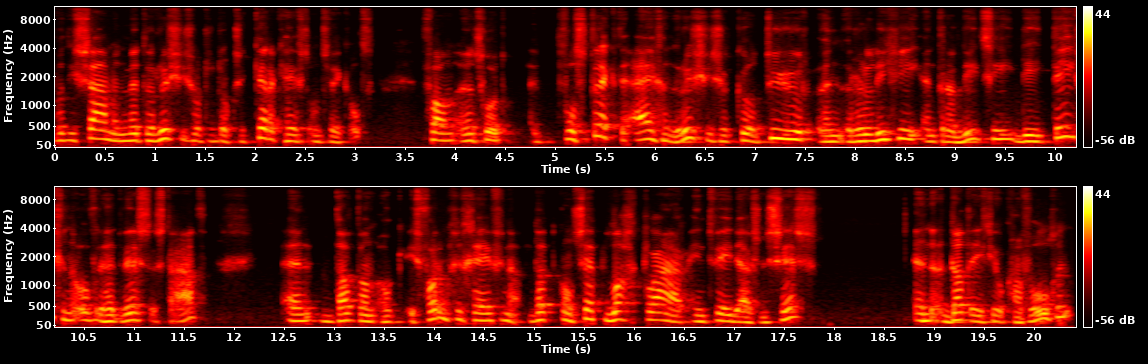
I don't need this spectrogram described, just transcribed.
wat hij samen met de Russisch-Orthodoxe Kerk heeft ontwikkeld, van een soort volstrekte eigen Russische cultuur, een religie en traditie die tegenover het Westen staat. En dat dan ook is vormgegeven. Nou, dat concept lag klaar in 2006. En dat is hij ook gaan volgen.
